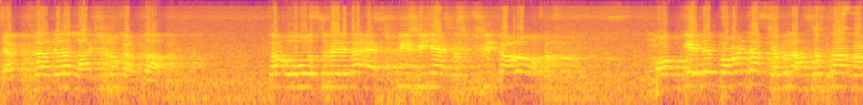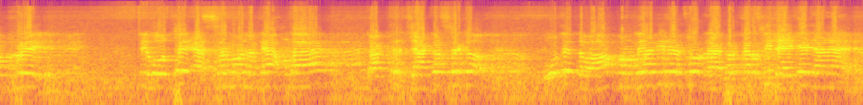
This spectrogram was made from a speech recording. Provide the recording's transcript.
ਡਾਕਟਰਾਂ ਨੇ ਉਹਦਾ ਇਲਾਜ ਸ਼ੁਰੂ ਕਰਤਾ। ਤਾਂ ਉਸ ਵੇਲੇ ਦਾ ਐਸਪੀ ਸੀ ਜਾਂ ਐਸਐਸਪੀ ਸੀ ਕਾਲੋ ਮੌਕੇ ਤੇ ਪਹੁੰਚਦਾ ਸਿਵਲ ਹਸਪਤਾਲ ਰਾਮਪੁਰੇ। ਤੇ ਉੱਥੇ ਐਸਐਮਓ ਲੱਗਿਆ ਹੁੰਦਾ ਹੈ, ਡਾਕਟਰ ਜਾਗਰ ਸਿੰਘ। ਉਹਦੇ ਦਬਾਅ ਪਾਉਂਦੇ ਆ ਵੀ ਇਹਨੂੰ ਰੈਫਰ ਕਰ ਅਸੀਂ ਲੈ ਕੇ ਜਾਣਾ ਹੈ।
